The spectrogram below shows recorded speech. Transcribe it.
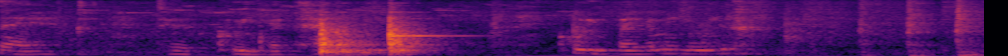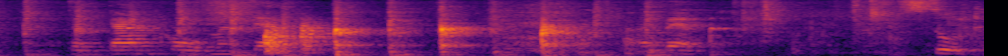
สัย เธอคุยกับใครคุยไปก็ไม่รู้เรื่อง จัดการโขกนจะเอาแบบสูตรถ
